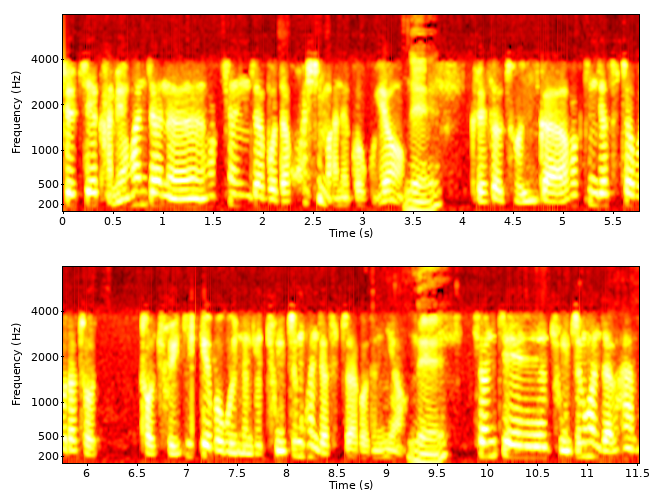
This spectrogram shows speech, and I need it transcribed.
실제 감염 환자는 확진자보다 훨씬 많을 거고요. 네. 그래서 저희가 확진자 숫자보다 저, 더 주의 깊게 보고 있는 게 중증 환자 숫자거든요. 네. 현재 중증 환자가 한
